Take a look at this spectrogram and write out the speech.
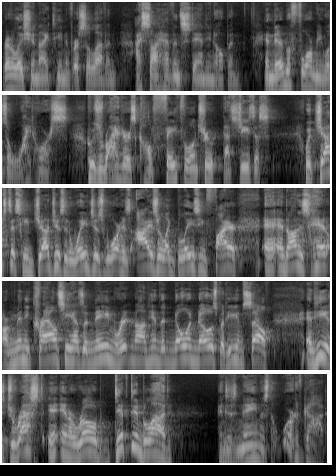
Revelation 19 and verse 11, I saw heaven standing open and there before me was a white horse, whose rider is called faithful and true. That's Jesus. With justice, he judges and wages war. His eyes are like blazing fire, and on his head are many crowns. He has a name written on him that no one knows but he himself. And he is dressed in a robe dipped in blood, and his name is the Word of God.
